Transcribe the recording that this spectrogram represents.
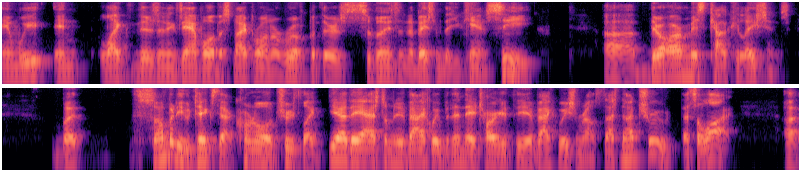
and we and like there's an example of a sniper on a roof but there's civilians in the basement that you can't see uh, there are miscalculations. But somebody who takes that kernel of truth like yeah they asked them to evacuate but then they target the evacuation routes. That's not true. That's a lie. Uh,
